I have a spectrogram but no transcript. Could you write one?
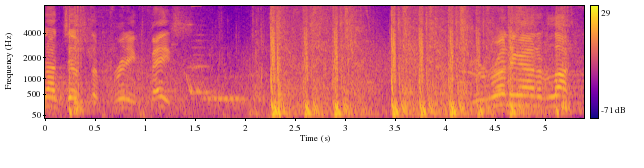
Not just a pretty face. You're running out of luck.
